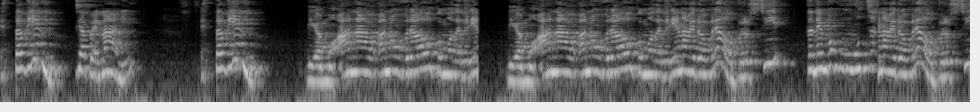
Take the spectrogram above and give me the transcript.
está bien, justicia penal, está bien. Digamos, han, han obrado como deberían, digamos, han, han obrado como deberían haber obrado, pero sí tenemos muchas que haber obrado, pero sí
